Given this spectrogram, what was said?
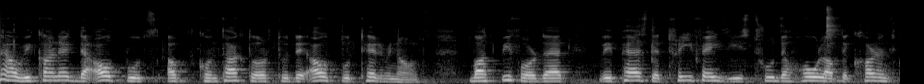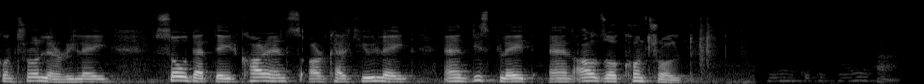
Now we connect the outputs of contactor to the output terminals. But before that, we pass the three phases through the hole of the current controller relay so that their currents are calculated and displayed and also controlled. Ah,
